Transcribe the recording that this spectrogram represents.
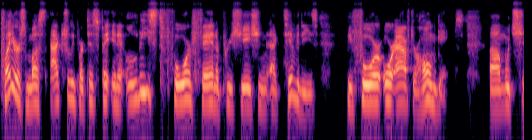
players must actually participate in at least four fan appreciation activities before or after home games, um, which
